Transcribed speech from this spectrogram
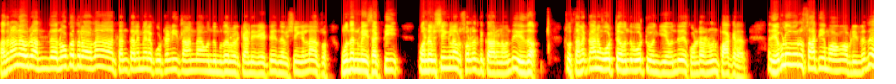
அதனால அவரு அந்த நோக்கத்துல தான் தன் தலைமையில கூட்டணி, தான் தான் வந்து முதல்வர் கேண்டிடேட் இந்த விஷயங்கள்லாம் முதன்மை சக்தி போன்ற விஷயங்கள்லாம் அவர் சொல்றதுக்கு காரணம் வந்து இதுதான். ஸோ தனக்கான ஓட்ட வந்து ஓட்டு வங்கிய வந்து கொண்டுவரணும்னு பார்க்குறாரு. அது எவ்வளோ தூரம் சாத்தியமாகும் அப்படின்றத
